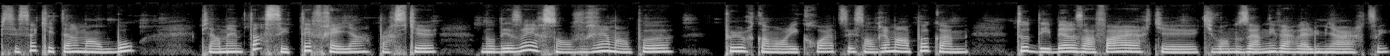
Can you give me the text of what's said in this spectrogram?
Puis c'est ça qui est tellement beau. Puis en même temps, c'est effrayant parce que nos désirs sont vraiment pas comme on les croit, tu sais, sont vraiment pas comme toutes des belles affaires que, qui vont nous amener vers la lumière, tu sais.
